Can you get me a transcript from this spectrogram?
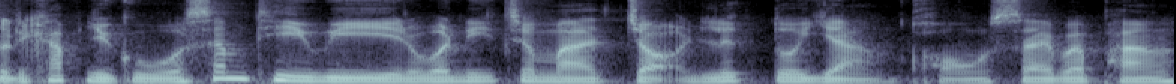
สวัสดีครับ อยู่กับซัมทีวีวันนี้จะมาเจาะลึกตัวอย่างของ Cyberpunk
